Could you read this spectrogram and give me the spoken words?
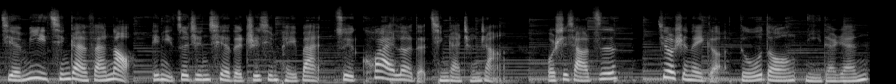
解密情感烦恼，给你最真切的知心陪伴，最快乐的情感成长。我是小资，就是那个读懂你的人。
